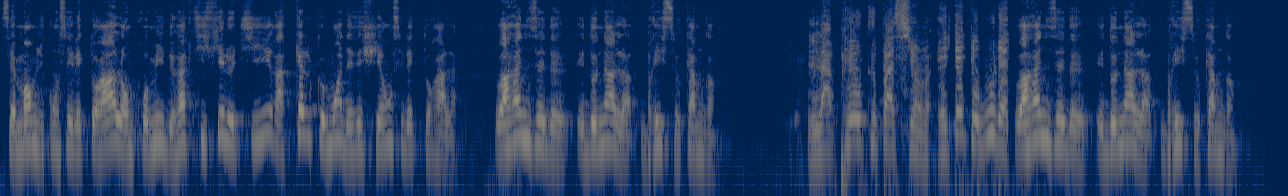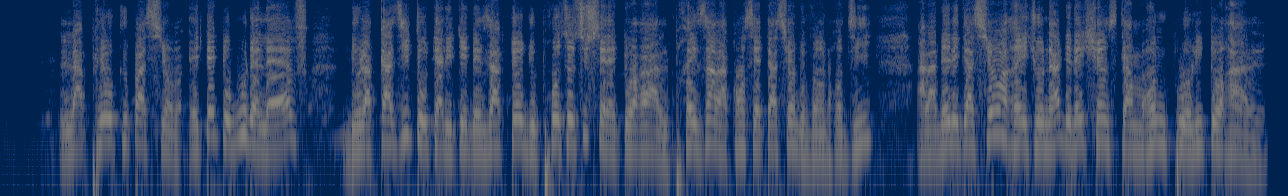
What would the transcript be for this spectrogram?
Ces membres du conseil électoral ont promis de rectifier le tir à quelques mois des échéances électorales. Warren Zede et Donald Brice Kamgan. La préoccupation était au bout des... Warren Zede et Donald Brice Kamgan. La préoccupation était au bout des lèvres de la quasi-totalité des acteurs du processus électoral présents à la concertation de vendredi à la délégation régionale d'Elections Cameroun pour le littoral.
